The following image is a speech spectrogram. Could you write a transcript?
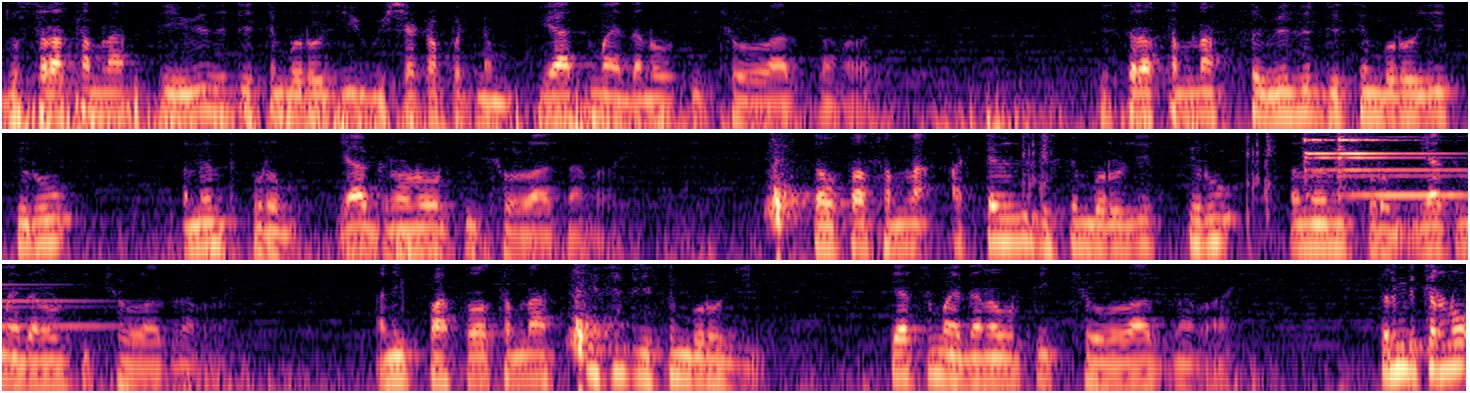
दुसरा सामना तेवीस डिसेंबर रोजी विशाखापट्टणम याच मैदानावरती खेळला जाणार आहे. तिसरा सामना सव्वीस डिसेंबर रोजी तिरुअनंतपुरम या ग्राउंडवरती खेळला जाणार आहे. चौथा सामना अठ्ठावीस डिसेंबर रोजी तिरुअनंतपुरम याच मैदानावरती खेळला जाणार आहे. आणि पाचवा सामना तीस डिसेंबर रोजी त्याच मैदानावरती खेळला जाणार आहे. तर मित्रांनो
